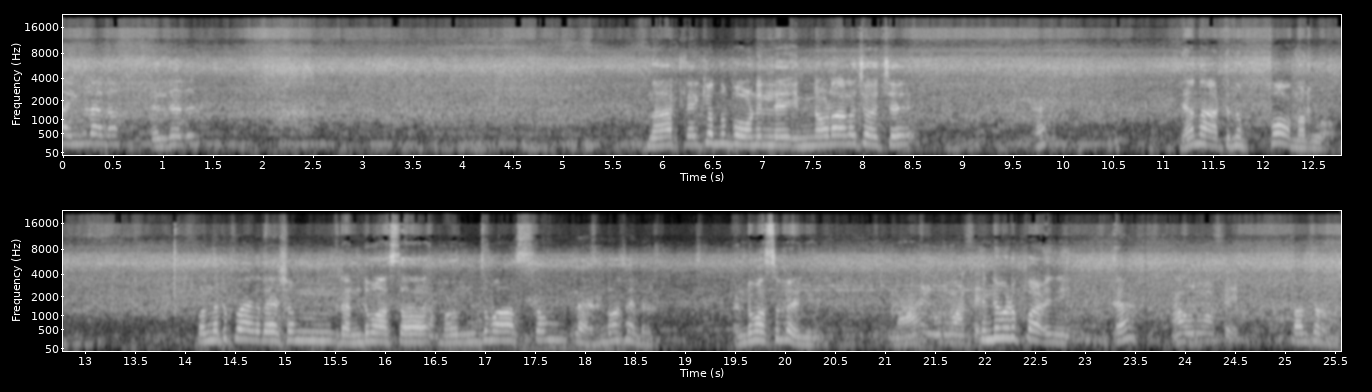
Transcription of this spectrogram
ലൈവിലല്ലോ എന്തത്? നാട്ടിലേക്കൊന്നും പോണില്ലേ? ഇന്നോടാളെ ചോദിച്ച്? ഞാൻ നാട്ടിൽ നിന്ന് ഇപ്പോൾ വന്നിട്ടുള്ളൂ. വന്നിട്ട് ഇപ്പോൾ ഏകദേശം രണ്ട് മാസം രണ്ട് മാസം അല്ല രണ്ട് മാസം എന്റെ രണ്ട് മാസം കഴിഞ്ഞു. ഞാൻ ഒരു മാസം. എന്റെ വീട് പഴഞ്ഞി. ഏ? ആ ഒരു മാസേ കാണിച്ചോളണം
